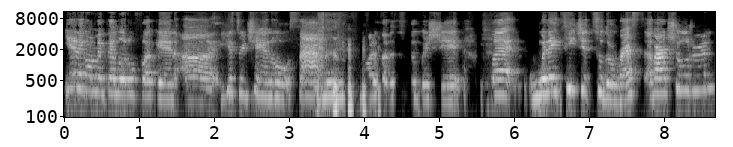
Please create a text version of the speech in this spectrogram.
Yeah, they're gonna make that little fucking uh history channel side movie, all this other stupid shit. But when they teach it to the rest of our children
